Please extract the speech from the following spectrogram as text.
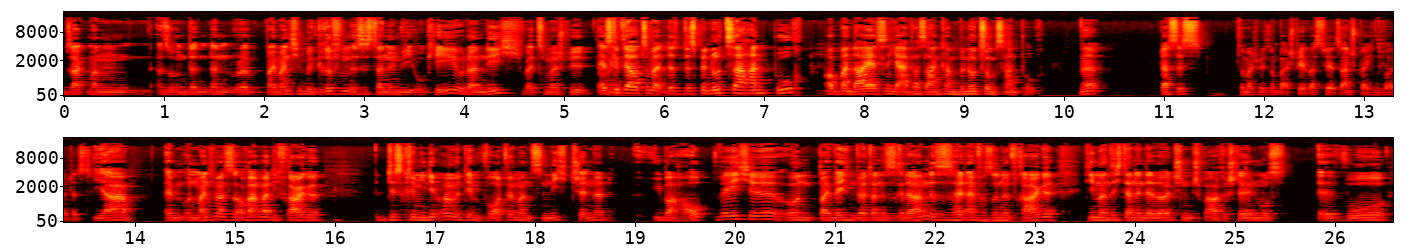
sagt man, also und dann, dann oder bei manchen Begriffen ist es dann irgendwie okay oder nicht, weil zum Beispiel. Es gibt ja auch zum Beispiel das Benutzerhandbuch, ob man da jetzt nicht einfach sagen kann, Benutzungshandbuch. Ne? Das ist zum Beispiel so ein Beispiel, was du jetzt ansprechen wolltest. Ja, ähm, und manchmal ist es auch einfach die Frage, diskriminiert man mit dem Wort, wenn man es nicht gendert, überhaupt welche und bei welchen Wörtern ist es relevant? Das ist halt einfach so eine Frage, die man sich dann in der deutschen Sprache stellen muss. Äh, wo,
